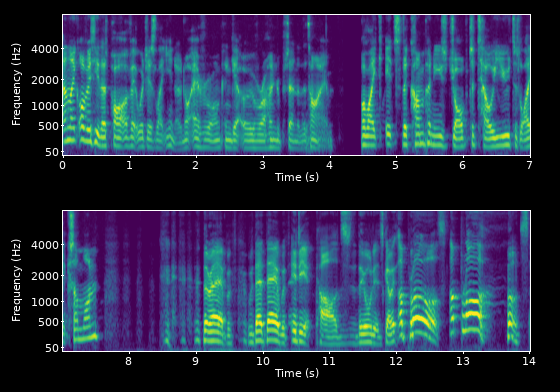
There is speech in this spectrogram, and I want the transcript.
and like obviously there's part of it which is like you know not everyone can get over 100% of the time but like it's the company's job to tell you to like someone They're there with they're there with idiot cards. The audience going applause, applause,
